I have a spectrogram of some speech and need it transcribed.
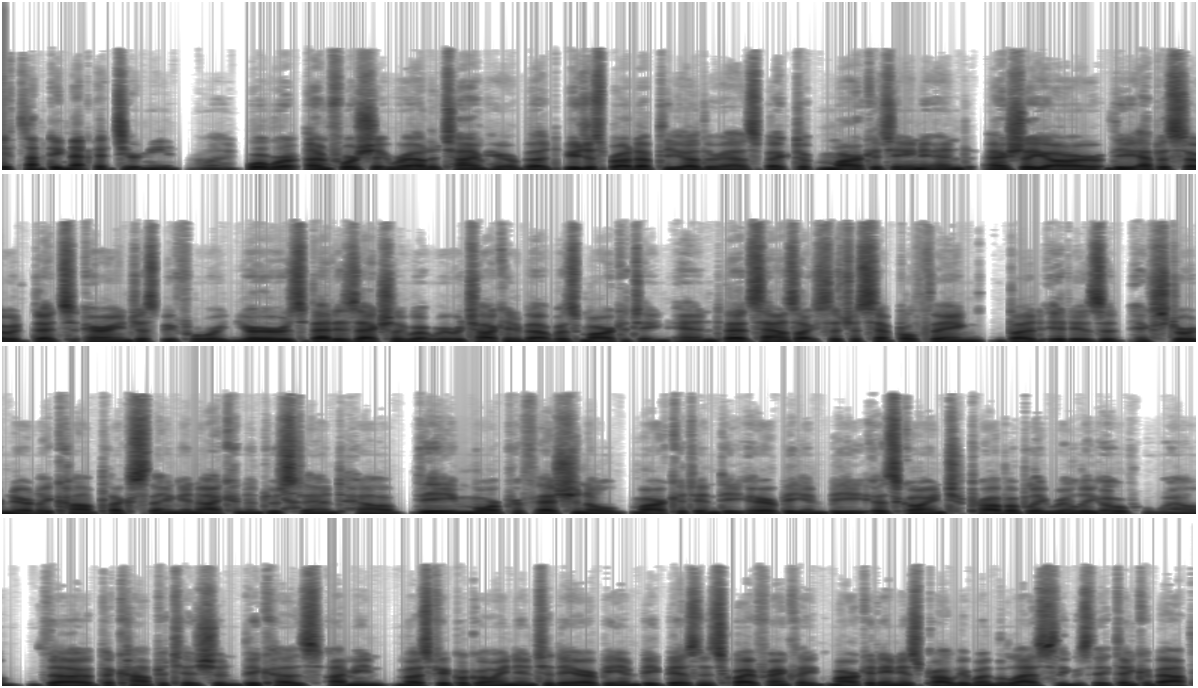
it's something that fits your needs. Right. Well, we're unfortunately we're out of time here, but you just brought up the other aspect of marketing, and actually, our the episode that's airing just before yours, that is actually what we were talking about was marketing, and that sounds like such a simple thing, but it is an extraordinarily complex thing, and I can understand yeah. how the more professional market in the Airbnb is going to probably really overwhelm the the competition because I mean, most people going into the Airbnb business, quite frankly, marketing is probably one of the last things they think about.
